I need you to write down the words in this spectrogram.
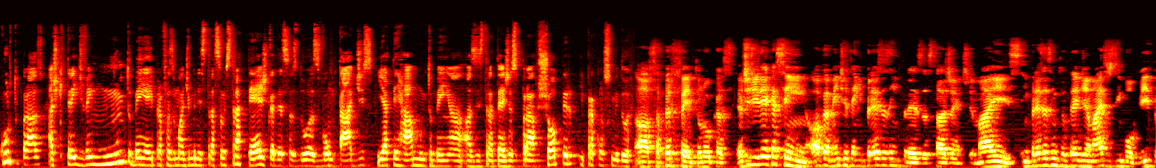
curto prazo. Acho que trade vem muito bem aí para fazer uma administração estratégica dessas duas vontades e aterrar muito bem a, as estratégias para shopper e para consumidor. Nossa, perfeito, Lucas. Eu te diria que assim, obviamente tem empresas e empresas, tá, gente? Mas empresas em que o trade é mais desenvolvido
